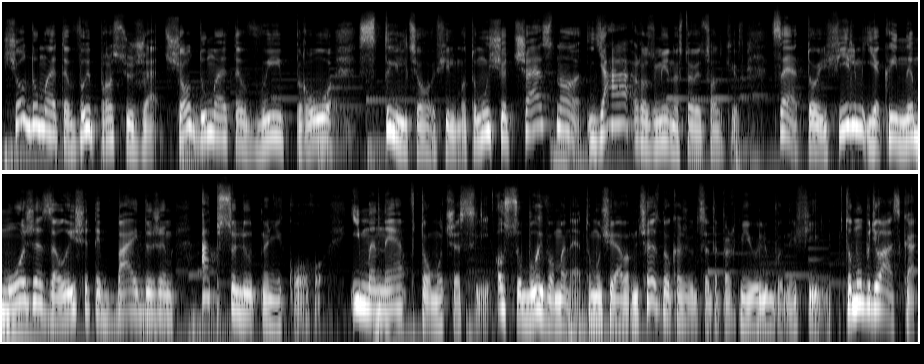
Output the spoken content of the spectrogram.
Що думаєте ви про сюжет? Що думаєте ви про стиль цього фільму? Тому що чесно, я розумію на 100%. Це той фільм, який не може залишити байдужим абсолютно нікого. І мене в тому числі, особливо мене, тому що я вам чесно кажу, це тепер мій улюблений фільм. Тому, будь ласка,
